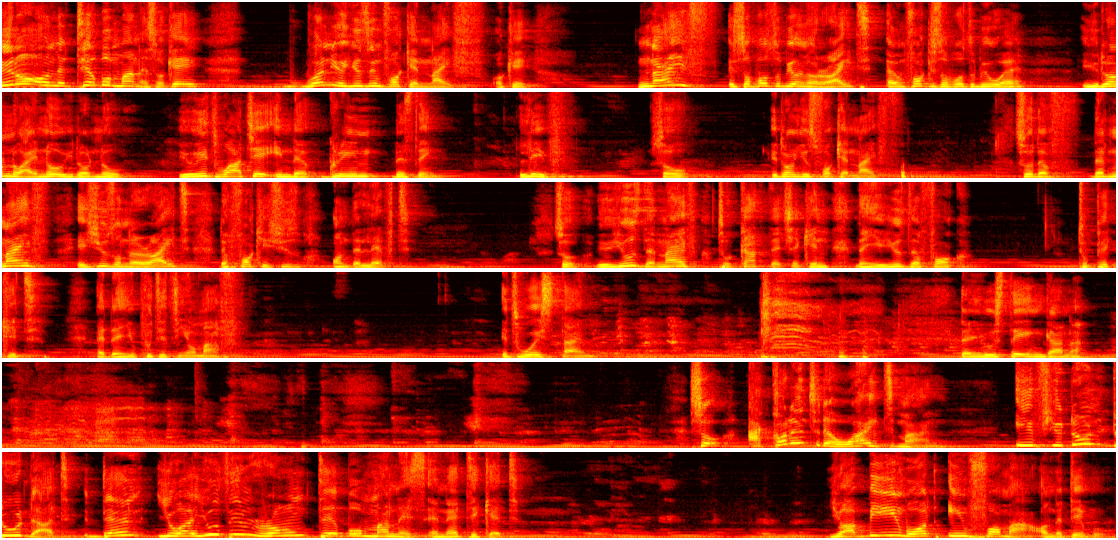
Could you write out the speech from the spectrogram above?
You know, on the table manners, okay, when you're using fork and knife, okay, knife is supposed to be on your right and fork is supposed to be where you don't know. I know you don't know. You eat waakye in the green this thing, leaf. So you don't use fork and knife. So the the knife is used on the right, the fork is used on the left. So you use the knife to cut the chicken, then you use the fork to pick it, and then you put it in your mouth. It wastes time. then you stay in Ghana. so, according to the white man, if you don't do that, then you are using wrong table manners and etiquette. You are being what? Informal on the table.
